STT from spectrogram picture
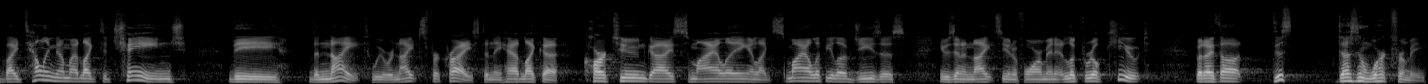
by telling them I'd like to change the, the night. We were Knights for Christ, and they had like a cartoon guy smiling and like, smile if you love Jesus. He was in a knight's uniform, and it looked real cute. But I thought, this doesn't work for me.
